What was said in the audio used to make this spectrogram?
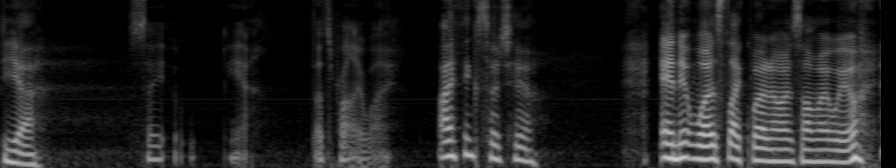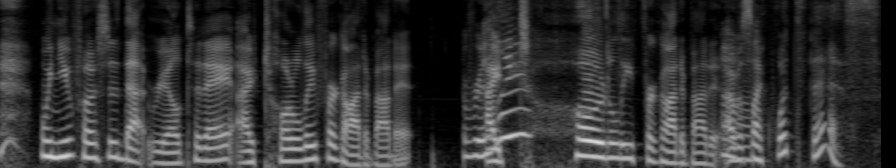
Yeah, So yeah, that's probably why. I think so too. And it was like when I was on my way when you posted that reel today, I totally forgot about it. Really? I totally forgot about it. I was Oh. like, "What's this?"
